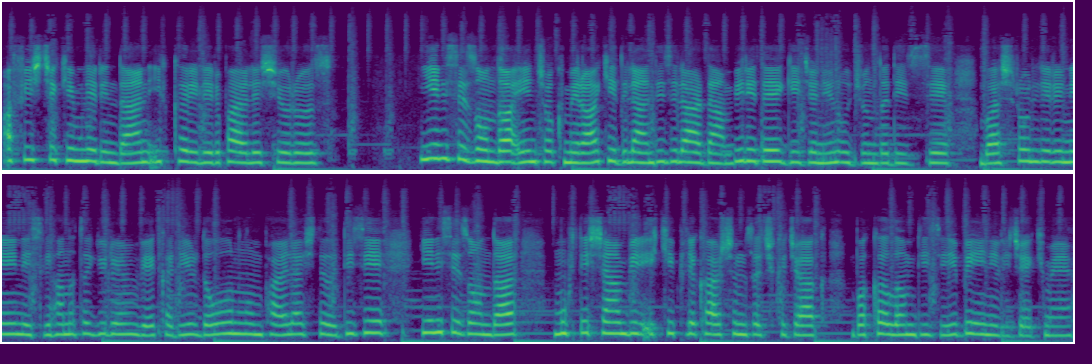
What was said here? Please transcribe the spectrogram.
afiş çekimlerinden ilk kareleri paylaşıyoruz. Yeni sezonda en çok merak edilen dizilerden biri de Gecenin Ucunda dizisi. Başrollerini Neslihan Atagül'ün ve Kadir Doğulu'nun paylaştığı dizi yeni sezonda muhteşem bir ekiple karşımıza çıkacak. Bakalım dizi beğenilecek mi?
